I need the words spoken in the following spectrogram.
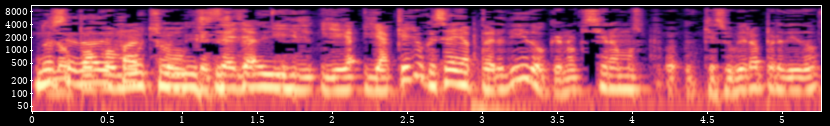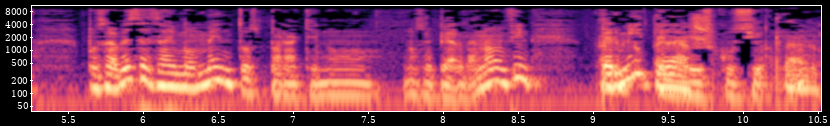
No lo se da de poco facto, mucho que se haya y, y- y aquello que se haya perdido, que no quisiéramos que se hubiera perdido, pues a veces hay momentos para que no, no se pierda, ¿no? En fin, permite la discusión. Claro.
